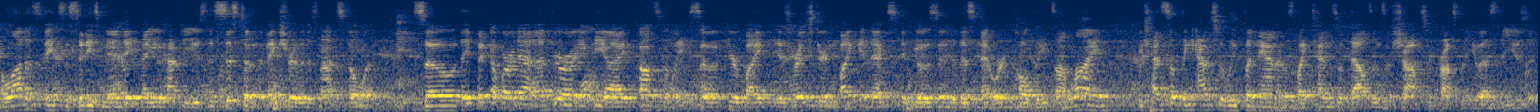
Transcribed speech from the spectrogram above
A lot of states and cities mandate that you have to use this system to make sure that it's not stolen. So they pick up our data through our API constantly. So if your bike is registered in Bike Index, it goes into this network called Leads Online, which has something absolutely bananas, like tens of thousands of shops across the US that use it.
